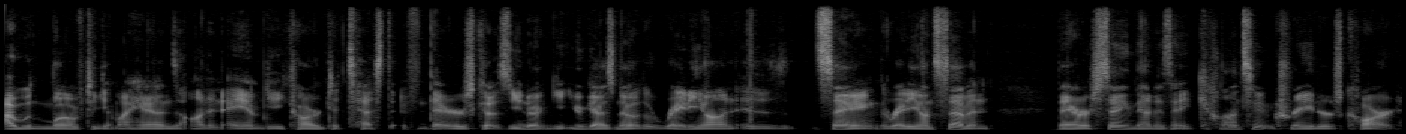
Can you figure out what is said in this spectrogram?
I would love to get my hands on an AMD card to test if theirs, because you know you guys know the Radeon is saying the Radeon 7, they are saying that is a content creator's card.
